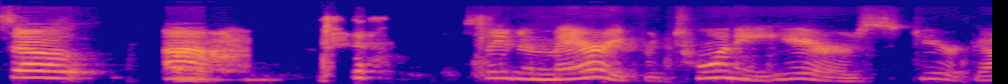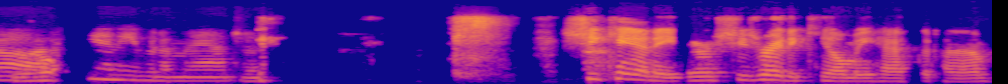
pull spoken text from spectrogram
So, um, so you've been married for 20 years. Dear God, I can't even imagine. She can't either. She's ready to kill me half the time.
